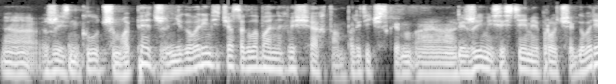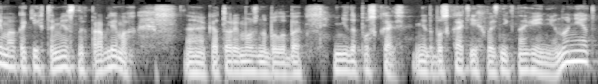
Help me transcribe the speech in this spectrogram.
э, жизнь к лучшему. Опять же, не говорим сейчас о глобальных вещах, там, политическом э, режиме, системе и прочее. Говорим о каких-то местных проблемах, э, которые можно было бы не допускать, не допускать их возникновения. Но нет,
